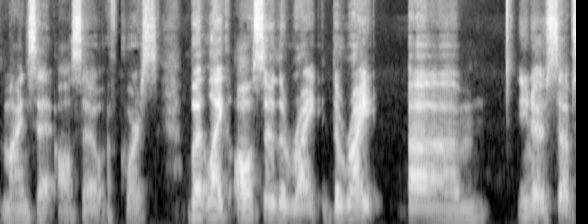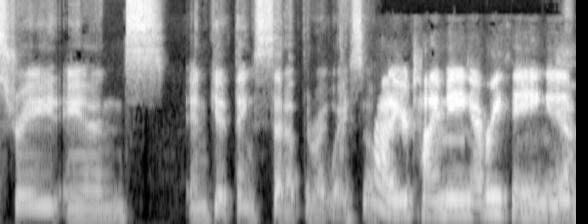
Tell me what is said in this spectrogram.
mindset, also, of course, but like also the right, the right, um, you know, substrate and and get things set up the right way. So yeah, your timing, everything. Yeah.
